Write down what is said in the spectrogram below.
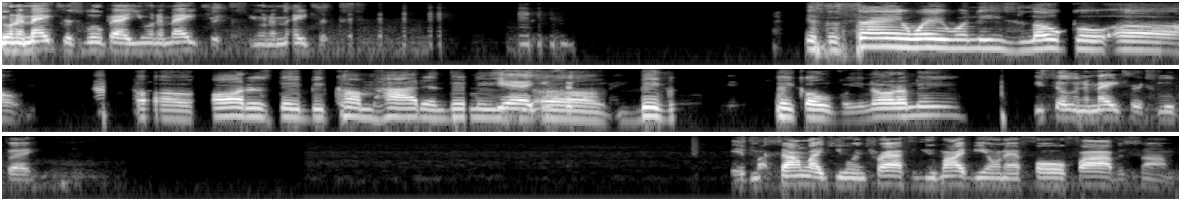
You in the matrix, Lupe? You in the matrix? You in the matrix? It's the same way when these local uh uh artists they become hot and then these Yeah, uh big take over. You know what I mean? You still in the matrix, Lupe? It might sound like you in traffic. You might be on that 405 or something.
